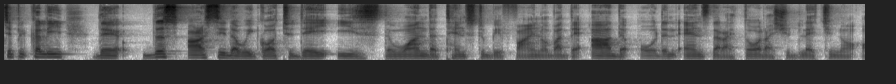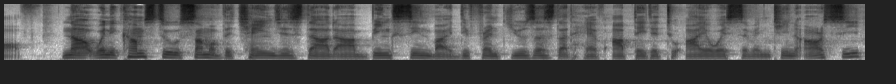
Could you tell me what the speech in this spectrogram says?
typically the this rc that we got today is the one that tends to be final but there are the odd and ends that i thought i should let you know of. Now, when it comes to some of the changes that are being seen by different users that have updated to iOS 17 RC,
